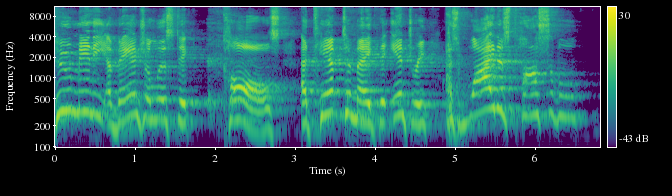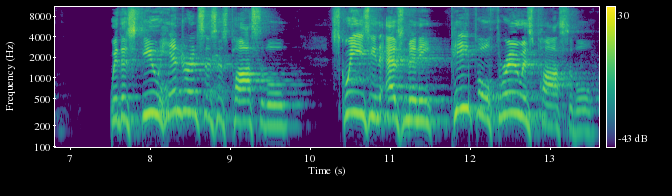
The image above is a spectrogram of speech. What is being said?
Too many evangelistic calls attempt to make the entry as wide as possible, with as few hindrances as possible, squeezing as many people through as possible.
